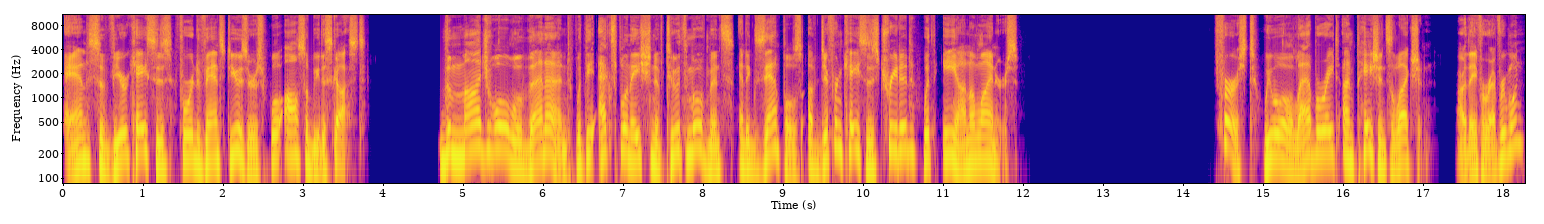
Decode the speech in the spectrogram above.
and severe cases for advanced users will also be discussed. The module will then end with the explanation of tooth movements and examples of different cases treated with Eon aligners. First, we will elaborate on patient selection. Are they for everyone?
